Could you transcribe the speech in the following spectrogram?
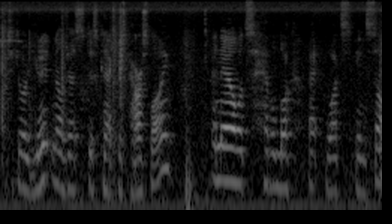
particular unit, and I'll just disconnect this power supply. And now let's have a look at what's inside.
